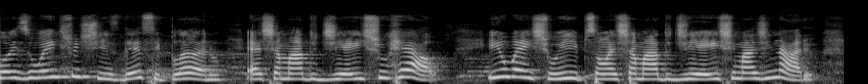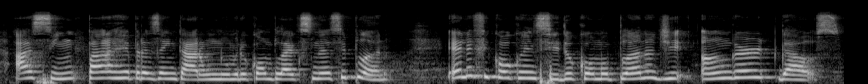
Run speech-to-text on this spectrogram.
pois o eixo x desse plano é chamado de eixo real e o eixo y é chamado de eixo imaginário. assim para representar um número complexo nesse plano. Ele ficou conhecido como plano de Unger-Gauss.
